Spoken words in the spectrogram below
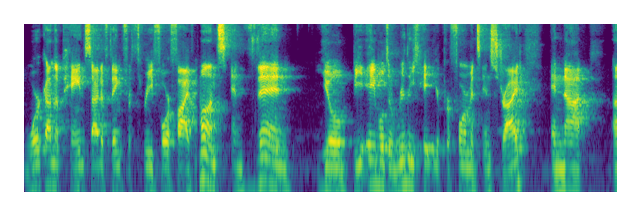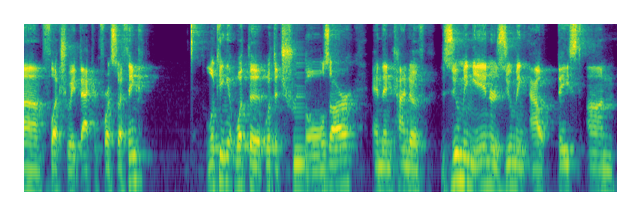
work on the pain side of thing for three, four, five months, and then you'll be able to really hit your performance in stride and not um, fluctuate back and forth. So I think looking at what the what the true goals are and then kind of zooming in or zooming out based on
